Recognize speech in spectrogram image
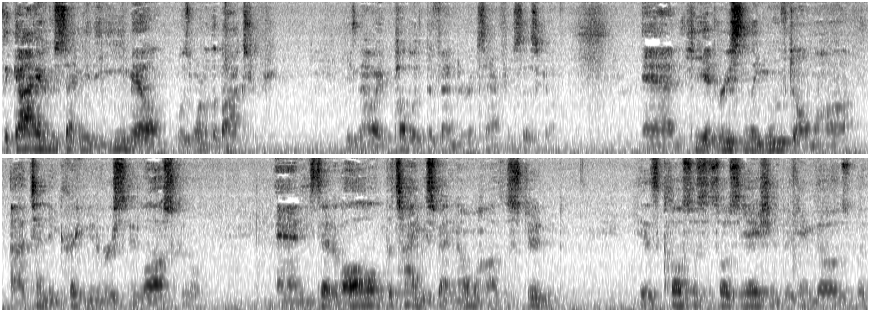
the guy who sent me the email was one of the boxers. He's now a public defender in San Francisco. And he had recently moved to Omaha, uh, attending Creighton University Law School. And he said of all the time he spent in Omaha as a student, his closest associations became those with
